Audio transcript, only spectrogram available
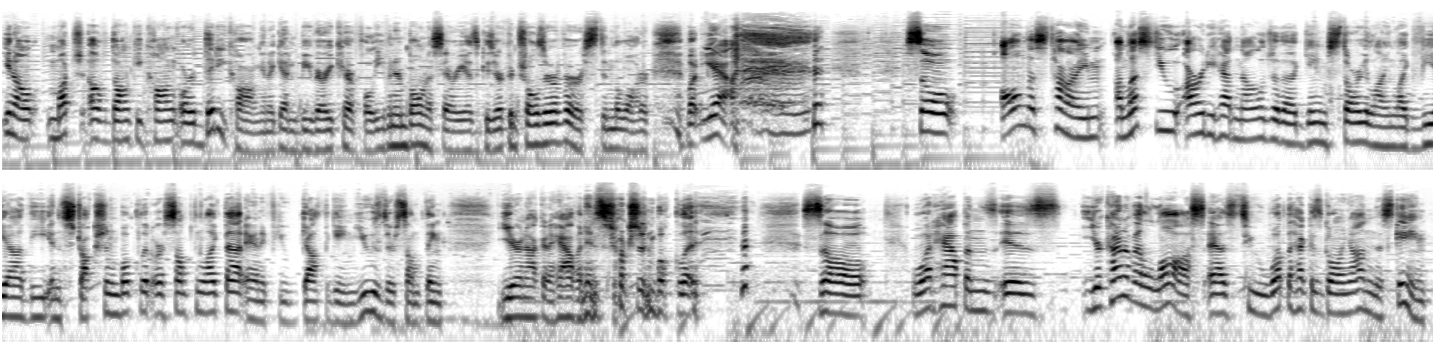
you know, much of Donkey Kong or Diddy Kong, and again, be very careful, even in bonus areas, because your controls are reversed in the water. But yeah. so, all this time, unless you already had knowledge of the game storyline, like via the instruction booklet or something like that, and if you got the game used or something, you're not going to have an instruction booklet. so, what happens is you're kind of at a loss as to what the heck is going on in this game.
